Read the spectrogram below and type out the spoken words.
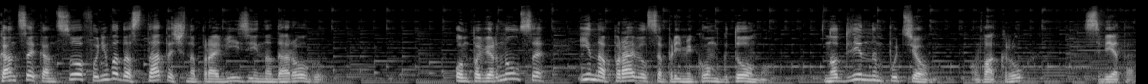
конце концов, у него достаточно провизии на дорогу. Он повернулся и направился прямиком к дому, но длинным путем, вокруг света.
